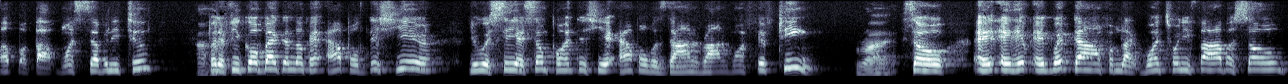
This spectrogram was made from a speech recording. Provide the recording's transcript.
up about 172. Uh-huh. But if you go back and look at Apple this year, you will see at some point this year, Apple was down around 115. right. So it, it, it went down from like 125 or so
